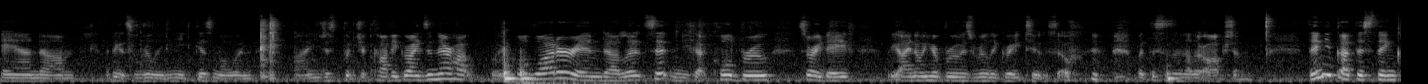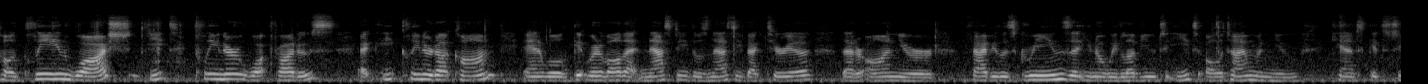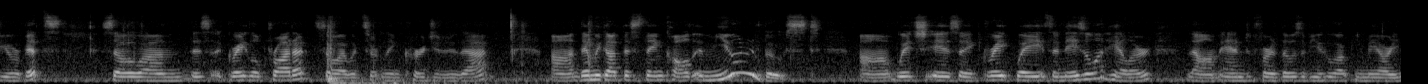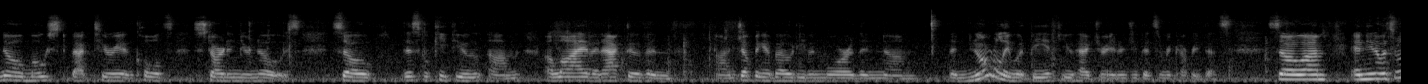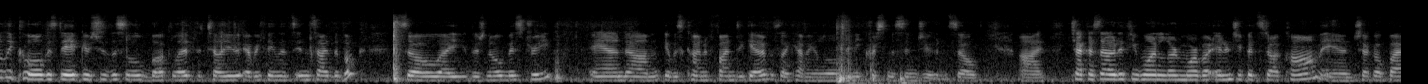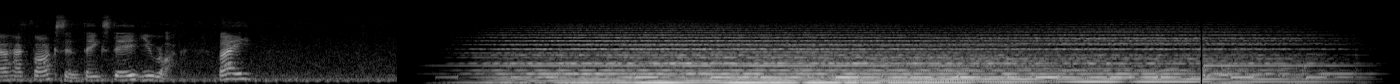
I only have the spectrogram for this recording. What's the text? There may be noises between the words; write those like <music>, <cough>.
And um, I think it's a really neat gizmo. And uh, you just put your coffee grinds in there, hot, cold water, and uh, let it sit, and you've got cold brew. Sorry, Dave. I know your brew is really great too. So, <laughs> but this is another option. Then you've got this thing called Clean Wash, Eat Cleaner Produce at eatcleaner.com, and we'll get rid of all that nasty, those nasty bacteria that are on your fabulous greens that you know we love you to eat all the time when you can't get to your bits. So um, this is a great little product, so I would certainly encourage you to do that. Uh, then we got this thing called Immune Boost, uh, which is a great way, it's a nasal inhaler um, and for those of you who are, you may already know, most bacteria and colds start in your nose. So this will keep you um, alive and active and uh, jumping about even more than um, than normally would be if you had your energy bits and recovery bits. So, um, and you know, it's really cool because Dave gives you this little booklet to tell you everything that's inside the book. So uh, there's no mystery, and um, it was kind of fun to get. It was like having a little mini Christmas in June. So uh, check us out if you want to learn more about EnergyBits.com and check out Biohackbox. And thanks, Dave. You rock. Bye.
